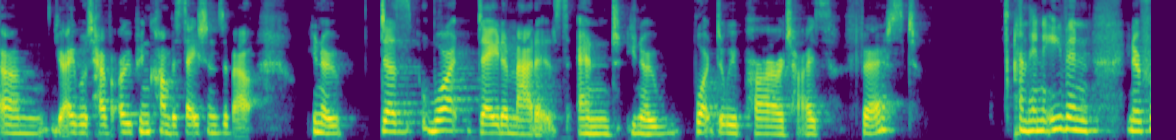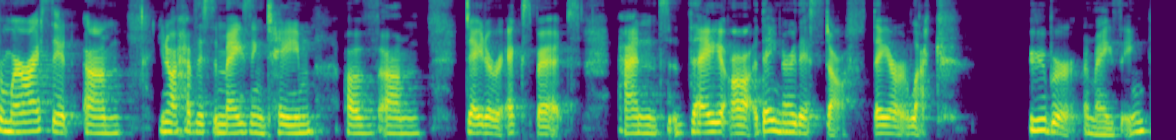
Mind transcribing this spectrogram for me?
um, you're able to have open conversations about, you know, does what data matters and, you know, what do we prioritize first? And then even, you know, from where I sit, um, you know, I have this amazing team of um, data experts, and they are they know their stuff. They are like uber amazing,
